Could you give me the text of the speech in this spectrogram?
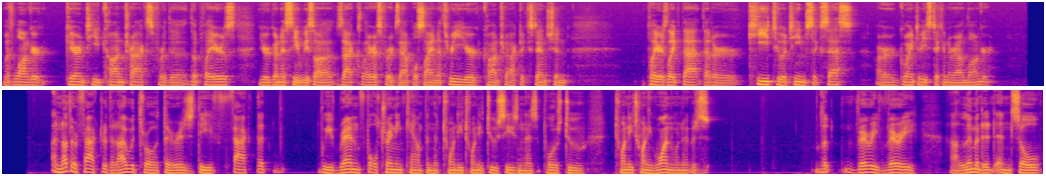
with longer guaranteed contracts for the the players. You're going to see. We saw Zach Collaros, for example, sign a three year contract extension. Players like that that are key to a team's success are going to be sticking around longer. Another factor that I would throw out there is the fact that we ran full training camp in the 2022 season as opposed to 2021 when it was very, very uh, limited. And so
